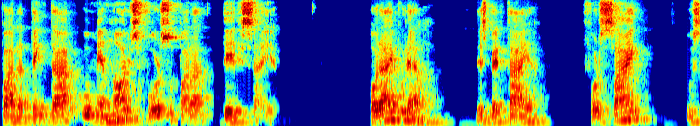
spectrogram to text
para tentar o menor esforço para dele sair. Orai por ela, despertai-a, forçai os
